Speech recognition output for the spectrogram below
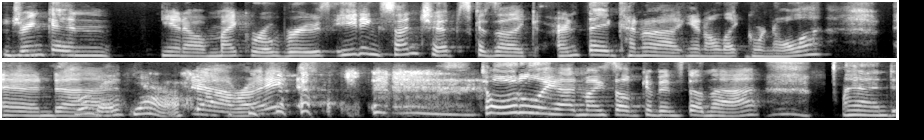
mm-hmm. drinking you know, micro brews, eating sun chips because like, aren't they kind of, you know, like granola? And uh, yeah, yeah, right. totally had myself convinced on that, and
